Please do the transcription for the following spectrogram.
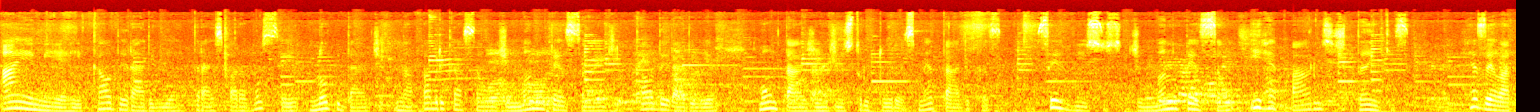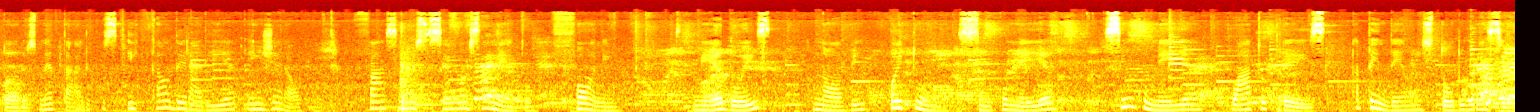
AMR Caldeiraria traz para você novidade na fabricação de manutenção de caldeiraria, montagem de estruturas metálicas, serviços de manutenção e reparos de tanques, reselatórios metálicos e caldeiraria em geral. Faça-nos seu orçamento. Fone 62 981 56 5643 Atendemos todo o Brasil.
